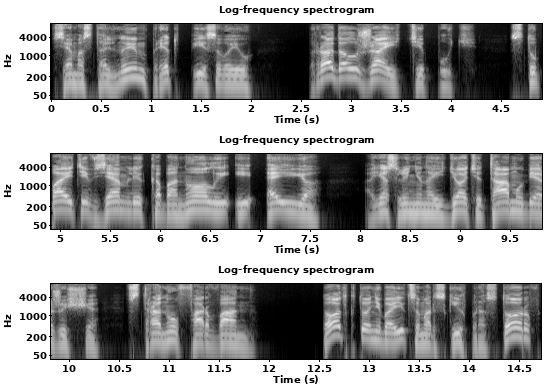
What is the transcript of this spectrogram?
Всем остальным предписываю — продолжайте путь. Ступайте в земли Кабанолы и Эйо, а если не найдете там убежище, в страну Фарван — тот, кто не боится морских просторов,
